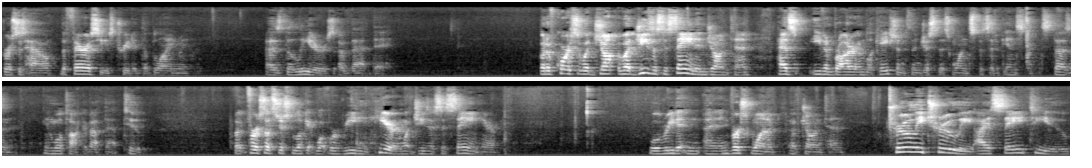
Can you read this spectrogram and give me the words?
versus how the Pharisees treated the blind man as the leaders of that day. But of course, what, John, what Jesus is saying in John 10 has even broader implications than just this one specific instance, doesn't it? And we'll talk about that too. But first, let's just look at what we're reading here and what Jesus is saying here. We'll read it in, in verse 1 of, of John 10. Truly, truly, I say to you,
